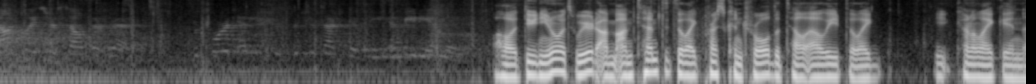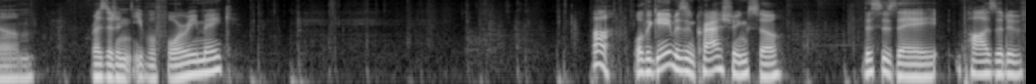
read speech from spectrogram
not place yourself at risk. Report any suspicious activity immediately. Oh, dude, you know what's weird? I'm I'm tempted to like press control to tell Ellie to like, kind of like in um, Resident Evil 4 remake. Ah, well the game isn't crashing, so this is a positive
